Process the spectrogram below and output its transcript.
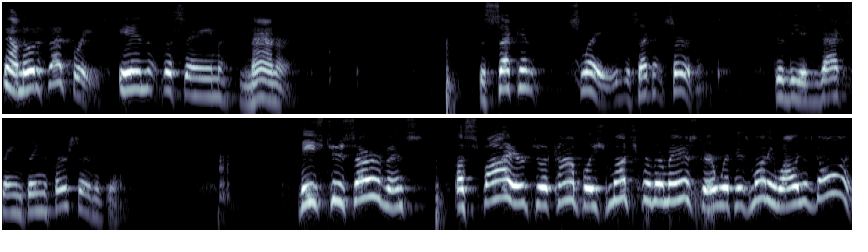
Now, notice that phrase, in the same manner. The second slave, the second servant, did the exact same thing the first servant did. These two servants aspired to accomplish much for their master with his money while he was gone.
